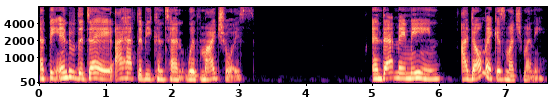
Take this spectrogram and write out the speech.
At the end of the day, I have to be content with my choice. And that may mean I don't make as much money.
